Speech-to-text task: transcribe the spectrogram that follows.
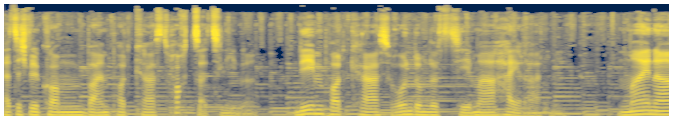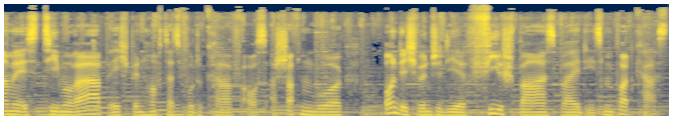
Herzlich willkommen beim Podcast Hochzeitsliebe, dem Podcast rund um das Thema Heiraten. Mein Name ist Timo Raab, ich bin Hochzeitsfotograf aus Aschaffenburg und ich wünsche dir viel Spaß bei diesem Podcast.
